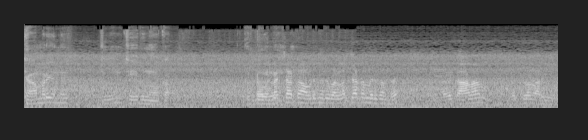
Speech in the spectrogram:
ക്യാമറ ഒന്ന് ജൂം ചെയ്ത് നോക്കാം. വെള്ളച്ചാട്ടം അവിടുന്ന് ഒരു വെള്ളച്ചാട്ടം വരുന്നുണ്ട്. അത് കാണാൻ പറ്റുമോ അറിയില്ല.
